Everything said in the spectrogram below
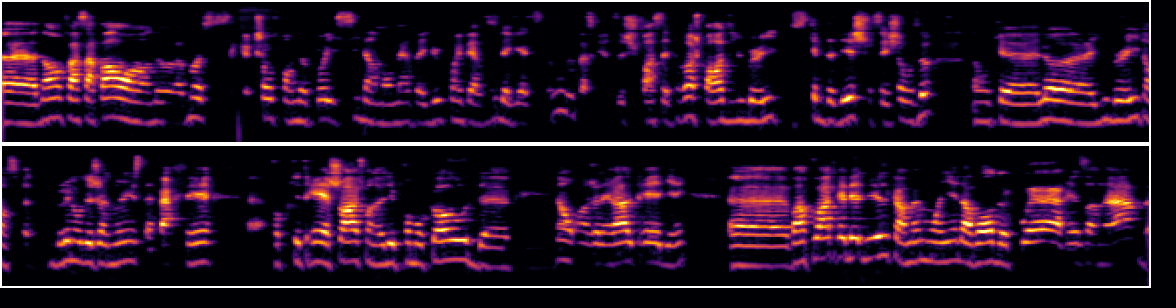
Euh, non, face à part, on a- moi, c'est quelque chose qu'on n'a pas ici dans mon merveilleux point perdu de Gatineau, là, parce que je suis pas assez proche pour avoir du Uber Eats, du skip de dish, ces choses-là. Donc euh, là, Uber Eats, on s'est fait livrer nos déjeuners, c'était parfait. Euh, pas coûté très cher, parce qu'on avait des promo codes. euh, puis non, en général, très bien. Euh, Vancouver, très belle ville, quand même moyen d'avoir de quoi raisonnable.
